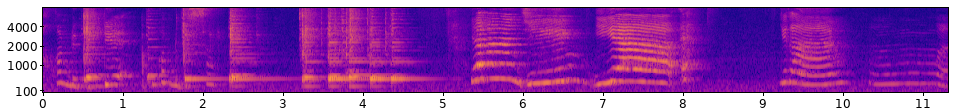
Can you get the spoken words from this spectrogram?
Aku kan udah gede aku kan udah besar ya kan anjing iya eh iya kan hmm.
